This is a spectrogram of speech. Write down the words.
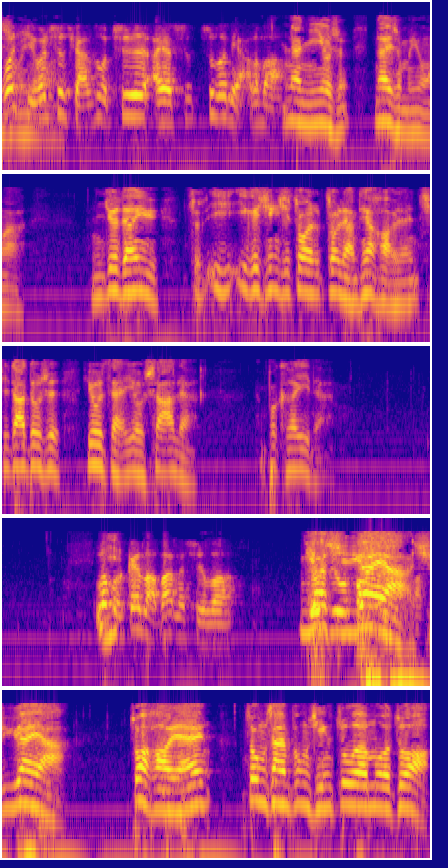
我媳妇吃全素，吃哎呀十十多年了吧。那你有什那有什么用啊？你就等于这一一个星期做做两天好人，其他都是又宰又杀的，不可以的。那我该咋办呢，师傅？你要许愿呀，许愿呀，做好人，众善奉行，诸恶莫作，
